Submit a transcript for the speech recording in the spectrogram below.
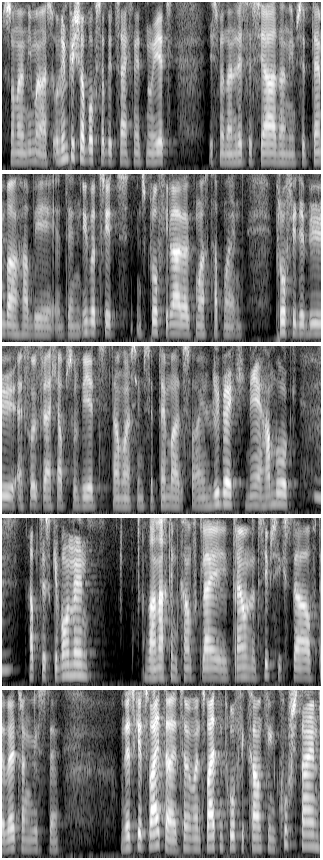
sondern immer als olympischer Boxer bezeichnet. Nur jetzt ist mir dann letztes Jahr, dann im September, habe ich den Übertritt ins Profilager gemacht, habe mein Profidebüt erfolgreich absolviert, damals im September, das war in Lübeck, Nähe Hamburg. Habe das gewonnen, war nach dem Kampf gleich 370. auf der Weltrangliste. Und jetzt geht's weiter. Jetzt habe ich meinen zweiten Profikampf in Kufstein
